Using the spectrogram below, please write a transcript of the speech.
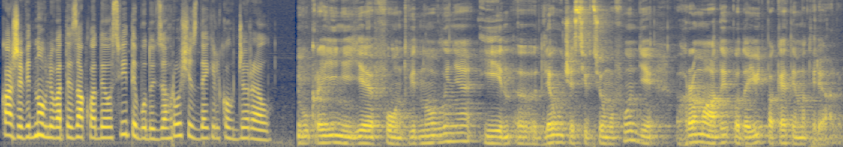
Каже, відновлювати заклади освіти будуть за гроші з декількох джерел. В Україні є фонд відновлення, і е, для участі в цьому фонді громади подають пакети матеріалів.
